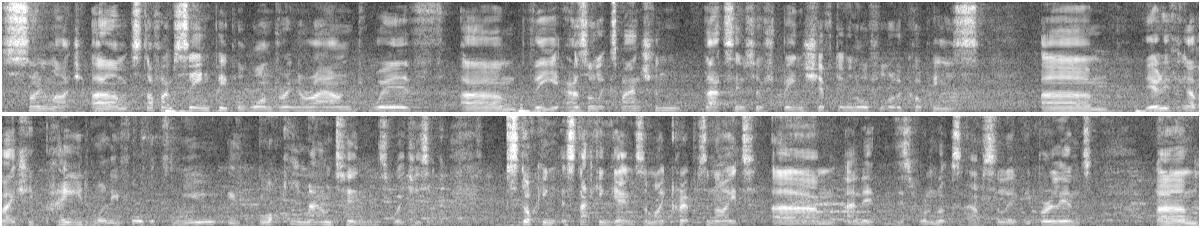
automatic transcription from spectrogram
so much. Um, stuff I'm seeing people wandering around with um, the Azul expansion. That seems to have been shifting an awful lot of copies. Um, the only thing I've actually paid money for that's new is Blocky Mountains, which is stocking, stacking games on my kryptonite, um, and it, this one looks absolutely brilliant. Um,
